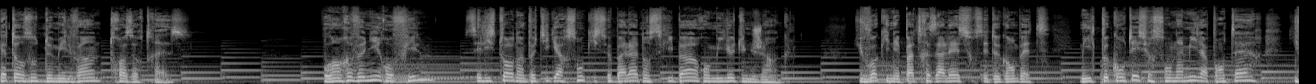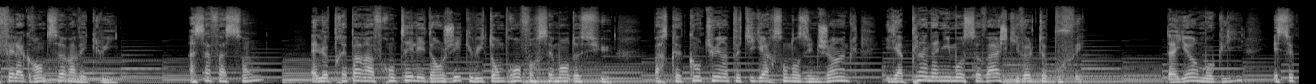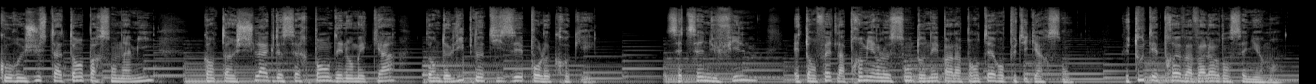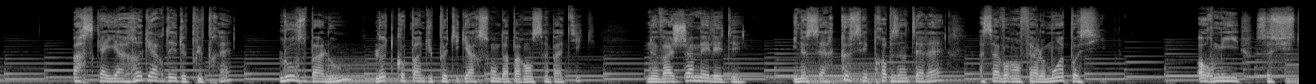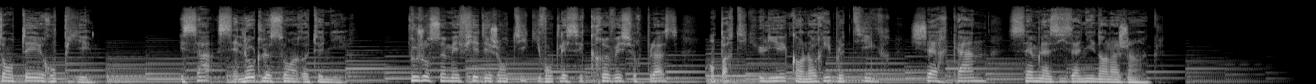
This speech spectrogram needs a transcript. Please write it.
14 août 2020, 3h13. Pour en revenir au film, c'est l'histoire d'un petit garçon qui se balade en slibard au milieu d'une jungle. Tu vois qu'il n'est pas très à l'aise sur ses deux gambettes, mais il peut compter sur son ami la panthère qui fait la grande sœur avec lui. À sa façon, elle le prépare à affronter les dangers qui lui tomberont forcément dessus, parce que quand tu es un petit garçon dans une jungle, il y a plein d'animaux sauvages qui veulent te bouffer. D'ailleurs, Mowgli est secouru juste à temps par son ami quand un schlag de serpent dénommé K tente de l'hypnotiser pour le croquer. Cette scène du film est en fait la première leçon donnée par la panthère au petit garçon, que toute épreuve a valeur d'enseignement. Parce qu'à y regarder de plus près, l'ours Balou, l'autre copain du petit garçon d'apparence sympathique, ne va jamais l'aider. Il ne sert que ses propres intérêts, à savoir en faire le moins possible. Hormis se sustenter et roupiller. Et ça, c'est l'autre leçon à retenir. Toujours se méfier des gentils qui vont te laisser crever sur place, en particulier quand l'horrible tigre, Sher Khan, sème la zizanie dans la jungle.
